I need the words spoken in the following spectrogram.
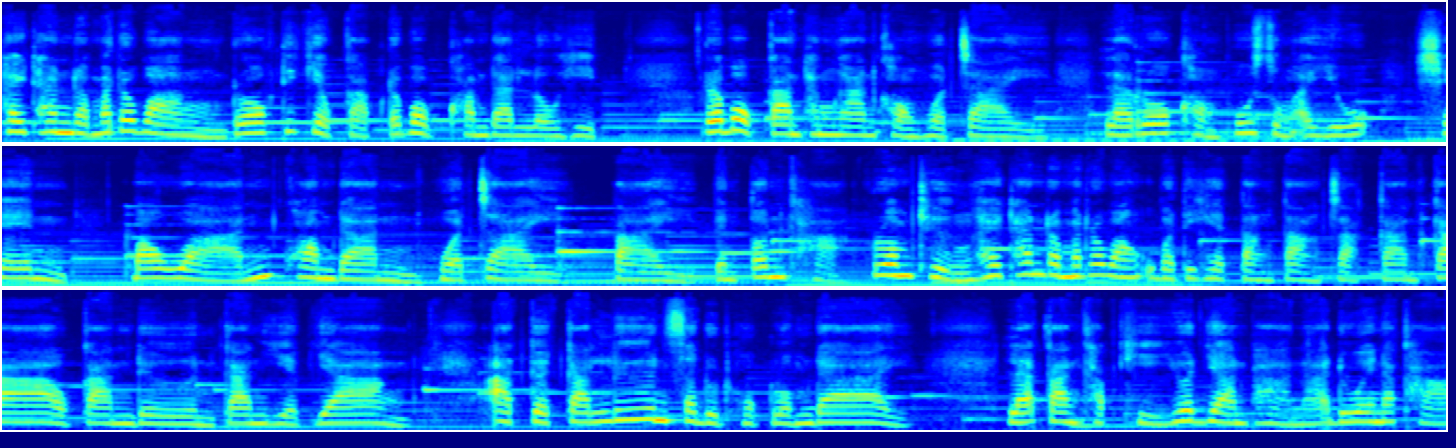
ให้ท่านระมัดระวัง โรคที่เกี่ยวกับระบบความดันโลหิต ระบบการทำงานของหัวใจ และโรคของผู้สูงอายุ เช่น เบาหวาน ความดัน หัวใจ ไต เป็นต้นค่ะ รวมถึงให้ท่านระมัดระวังอุบัติเหตุต่างๆ จากการก้าว การเดิน การเหยียบย่าง อาจเกิดการลื่นสะดุดหกล้มได้ และการขับขี่ยวดยานพาหนะด้วยนะคะ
